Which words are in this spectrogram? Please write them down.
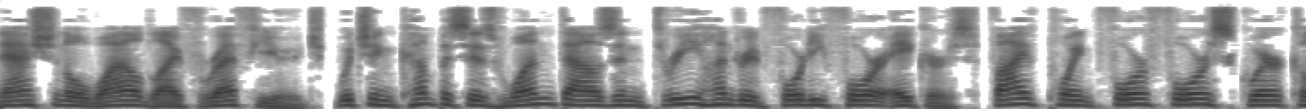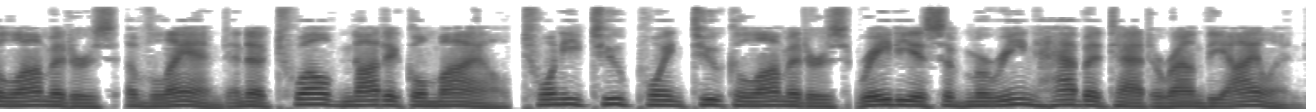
National Wildlife Refuge, which encompasses 1344 acres, 5.44 square kilometers of land and a 12 nautical mile, 22.2 kilometers radius of marine habitat around the island.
